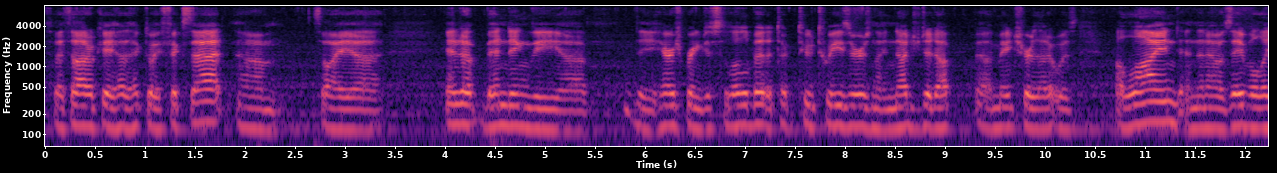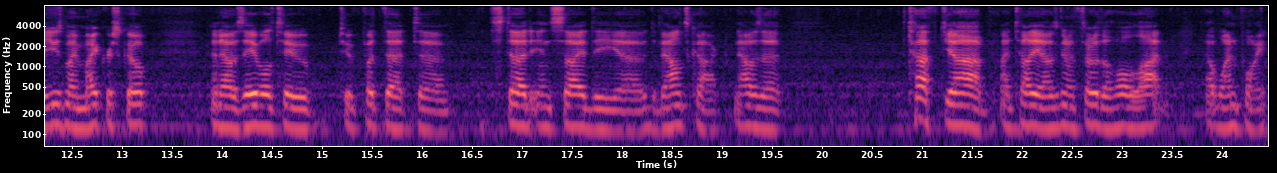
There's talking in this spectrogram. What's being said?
So I thought, okay, how the heck do I fix that? Um, so I uh, ended up bending the uh, the hairspring just a little bit. I took two tweezers and I nudged it up, uh, made sure that it was aligned, and then I was able. I used my microscope, and I was able to to put that uh, stud inside the uh, the balance cock. That was a tough job. I tell you, I was going to throw the whole lot at one point.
